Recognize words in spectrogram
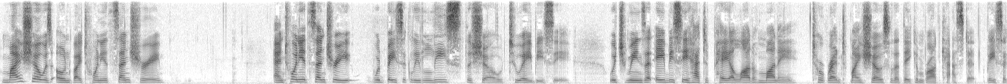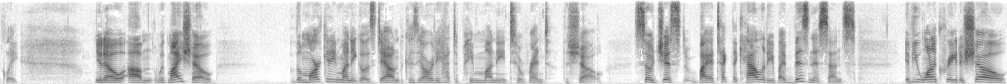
my show was owned by 20th Century and 20th Century would basically lease the show to ABC, which means that ABC had to pay a lot of money to rent my show so that they can broadcast it basically. You know, um, with my show, the marketing money goes down because they already had to pay money to rent the show. So just by a technicality, by business sense, if you want to create a show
